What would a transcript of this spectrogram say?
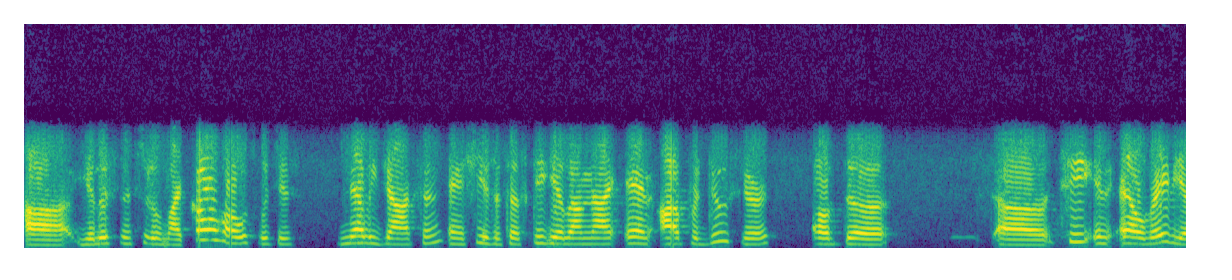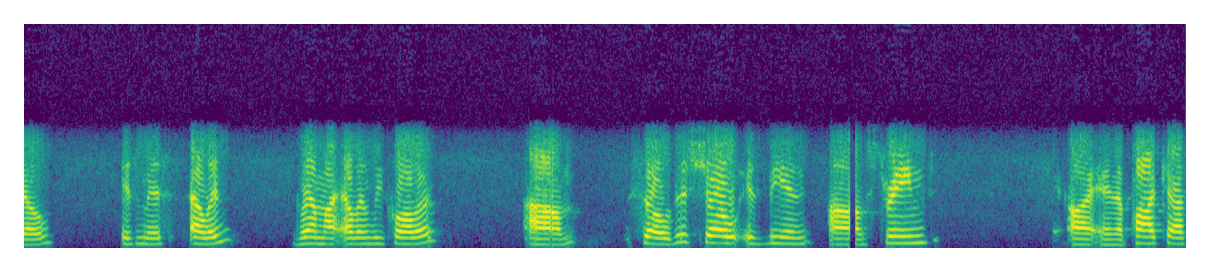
uh, you're listening to my co-host, which is Nellie Johnson, and she is a Tuskegee alumni and our producer of the uh, T and L Radio is Miss Ellen, Grandma Ellen, we call her. Um, so this show is being um, streamed uh, in a podcast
